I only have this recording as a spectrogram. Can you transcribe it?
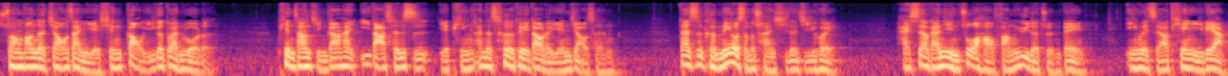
双方的交战也先告一个段落了。片仓景纲和伊达成实也平安的撤退到了岩角城，但是可没有什么喘息的机会，还是要赶紧做好防御的准备，因为只要天一亮，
